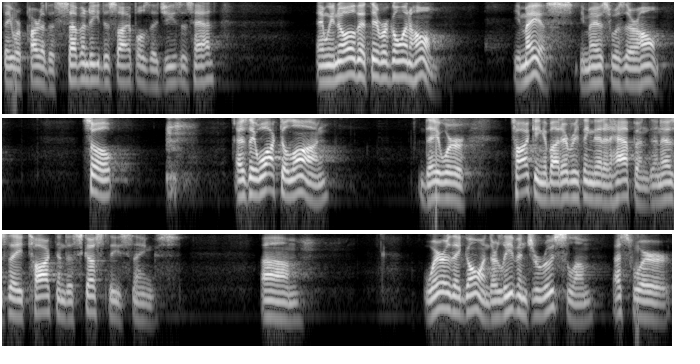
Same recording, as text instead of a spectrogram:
they were part of the 70 disciples that Jesus had. And we know that they were going home. Emmaus. Emmaus was their home. So, as they walked along, they were talking about everything that had happened. And as they talked and discussed these things, um, where are they going? They're leaving Jerusalem. That's where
